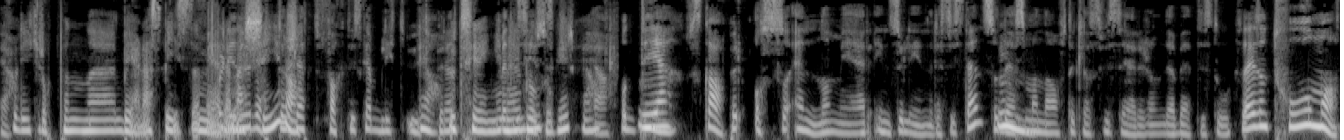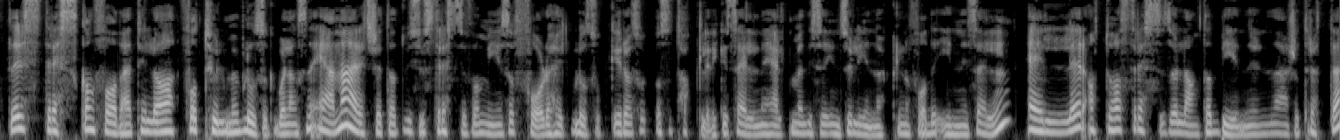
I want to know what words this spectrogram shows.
Ja. fordi kroppen eh, ber deg spise mer Fordi energi, du rett og da. slett faktisk er blitt Ja, du trenger trenger mer blodsukker. Ja. Ja. Og det Mm. skaper også enda mer insulinresistens, og det Mm. som man da ofte klassifiserer som diabetes 2. Så det er liksom to måter stress kan få deg til å få tull med blodsukkerbalansen. Det ene er rett og slett at hvis du stresser for mye, så får du høyt blodsukker, og så, og så takler ikke cellene helt med disse insulinnøklene å få det inn i cellen. Eller at du har stresset så langt at binyrene er så trøtte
